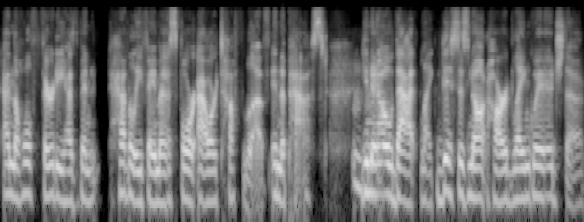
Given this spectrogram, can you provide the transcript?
and the whole 30 has been heavily famous for our tough love in the past. Mm-hmm. You know, that like this is not hard language. The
